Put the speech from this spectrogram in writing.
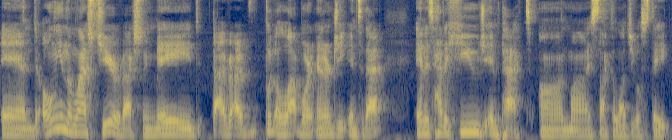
And only in the last year, I've actually made, I've, I've put a lot more energy into that. And it's had a huge impact on my psychological state.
